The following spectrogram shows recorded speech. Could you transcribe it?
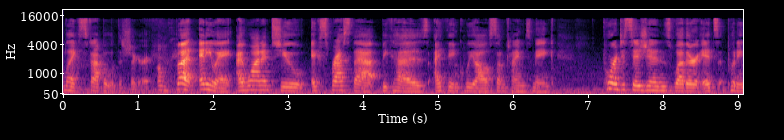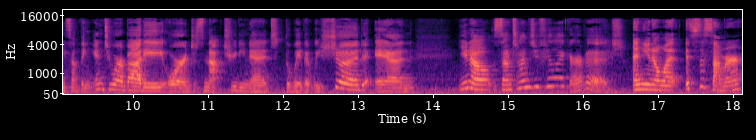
Like stop it with the sugar. Okay. But anyway, I wanted to express that because I think we all sometimes make poor decisions, whether it's putting something into our body or just not treating it the way that we should. And, you know, sometimes you feel like garbage. And you know what? It's the summer,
